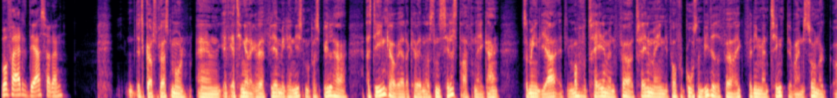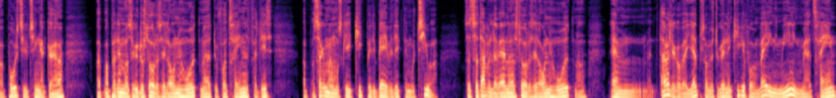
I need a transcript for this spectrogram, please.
Hvorfor er det, det er sådan? Det er et godt spørgsmål. Øhm, jeg, jeg tænker, der kan være flere mekanismer på spil her. Altså det ene kan jo være, at der kan være noget sådan selvstraffende i gang, som egentlig er, at hvorfor træne man før? Træne man egentlig for at få god samvittighed før, ikke fordi man tænkte, det var en sund og, og positiv ting at gøre. Og, og på den måde, så kan du slå dig selv oven i hovedet med, at du får trænet for lidt. Og, og så kan man måske kigge på de bagvedliggende motiver. Så, så der vil der være noget at slå dig selv oven i hovedet med. Øhm, der vil det kunne være hjælpsomt, hvis du går ind og kigger på, hvad er egentlig meningen med at træne?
